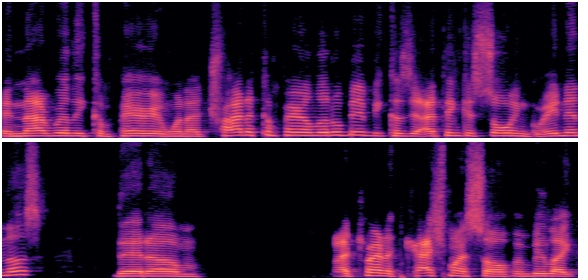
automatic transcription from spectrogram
and not really compare it. When I try to compare a little bit because I think it's so ingrained in us that um I try to catch myself and be like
